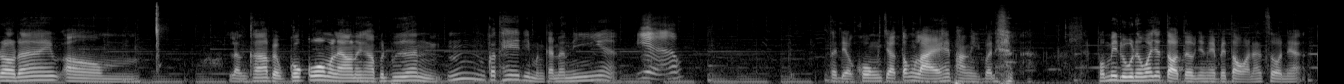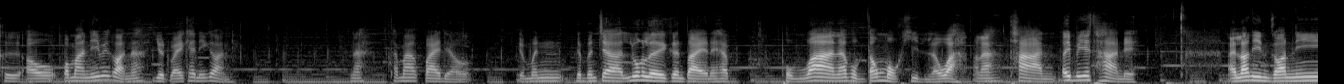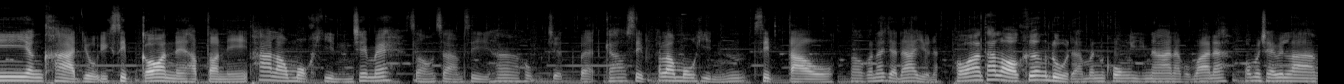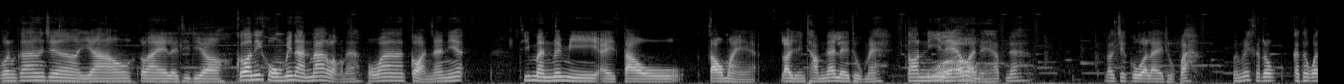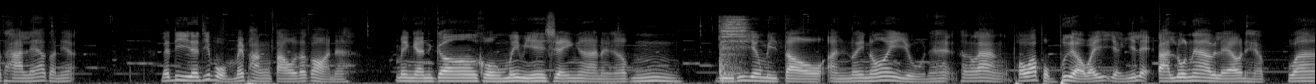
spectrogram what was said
เราได้อืมหลังคาแบบโกโก้มาแล้วนะครับเพื่อนๆอืมก็เท่ดีเหมือนกันนะเนี่ย Yeah. แต่เดี๋ยวคงจะต้องไลน์ให้พังอีกปะเนี่ย ผมไม่รู้นะว่าจะต่อเติมยังไงไปต่อนะโซนเนี้ยคือเอาประมาณนี้ไปก่อนนะ หยุดไว้แค่นี้ก่อนนะถ้ามากไปเดี๋ยว เดี๋ยวมันเดี๋ยวมันจะล่วงเลยเกินไปนะครับ ผมว่านะผมต้องหมกหินแล้วว่ะนะฐานเอ้ยไม่ใช่ฐานเด ไอรอนอินก้อนนี้ยังขาดอยู่อีก 10 ก้อนนะครับตอนนี้ถ้าเราหมกหินใช่ไหมสองสามสี่ห้าหกเจ็ดแปดเก้าสิบถ้าเราหมกหิน 10 เตา เราก็น่าจะได้อยู่นะ เพราะว่าถ้ารอเครื่องดูดอะมันคงอีกนานนะผมว่านะเพราะมันใช้เวลาค่อนข้างจะยาวไกลเลยทีเดียว ก็นี่คงไม่นานมากหรอกนะ เพราะว่าก่อนหน้าเนี้ยที่มันไม่มีไอเตาเตาใหม่อะเรายังทำได้เลยถูกไหมตอนนี้แล้วอะนะครับนะ เราจะกลัวอะไรถูกปะมันไม่กระทบกระทบกระทานแล้วตอนเนี้ย และดีนะที่ผมไม่พังเตาซะก่อนนะ ไม่งั้นก็คงไม่มีให้ใช้งานนะครับดีที่ยังมีเตาอันน้อยๆอยู่นะฮะข้างล่าง เพราะว่าผมเผื่อไว้อย่างนี้แหละการล่วงหน้าไปแล้วนะครับ ว่า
